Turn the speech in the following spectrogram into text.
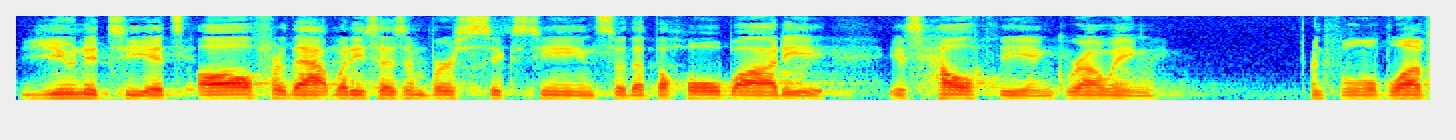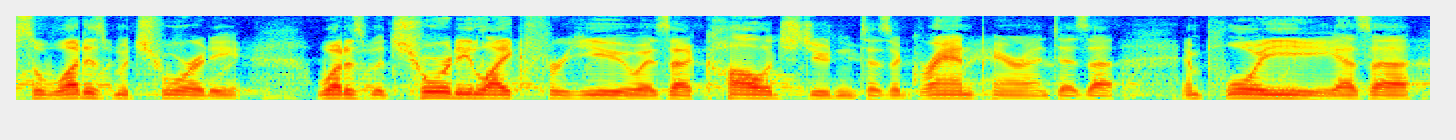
unity. It's all for that, what he says in verse 16, so that the whole body is healthy and growing and full of love. So, what is maturity? What is maturity like for you as a college student, as a grandparent, as an employee, as a,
